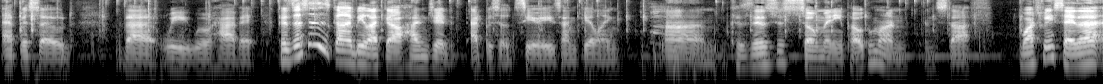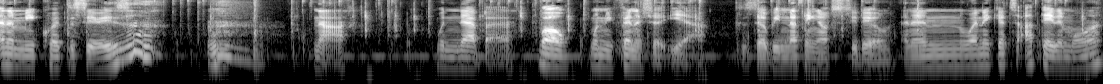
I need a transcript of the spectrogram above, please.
episode that we will have it. Because this is going to be like a 100 episode series, I'm feeling. Um, because there's just so many Pokemon and stuff. Watch me say that and then me quit the series. nah. Would never. Well, when we finish it, yeah. Because there'll be nothing else to do. And then when it gets updated more,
